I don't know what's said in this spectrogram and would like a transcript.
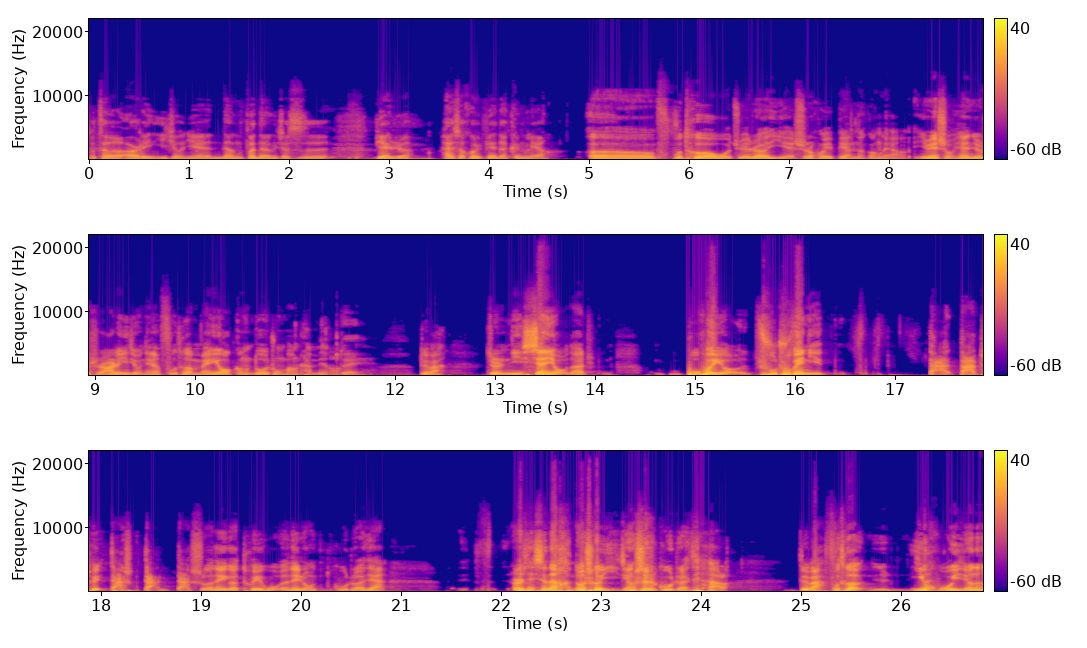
福特二零一九年能不能就是变热，还是会变得更凉？呃，福特我觉着也是会变得更凉，因为首先就是二零一九年福特没有更多重磅产品了，对对吧？就是你现有的不会有，除除非你打打腿打打打折那个腿骨的那种骨折价，而且现在很多车已经是骨折价了，对吧？福特翼虎已经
